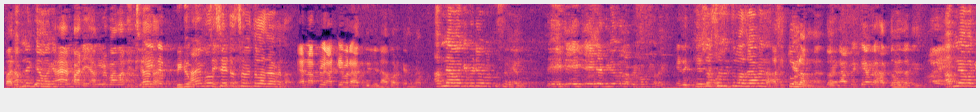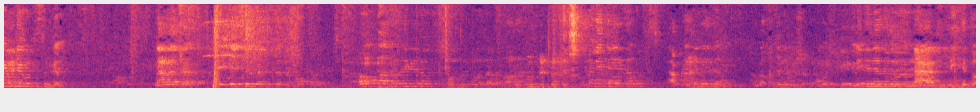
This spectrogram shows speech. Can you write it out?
পারি। আপনি কি আমাকে হ্যাঁ, পারি, আপনি বাধা দিচ্ছেন। না, না, এটা ভিডিও আমি বলছি এটা ছবি তোলা যাবে না। না আপনি ক্যামেরা হাত দিলেন আবার ক্যামেরা আপনি আমাকে ভিডিও করতেছেন কেন? এইটা- এইটা- এইটা ভিডিও করলে আপনি সমস্যা নাই। এটা কি ছবি তোলা যাবে না। আচ্ছা তুললাম না। ধরেন আপনি ক্যামেরা হাত দেওয়া লাগে আপনি আমাকে ভিডিও করতেছেন কেন? না, না, না। লিখে তো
